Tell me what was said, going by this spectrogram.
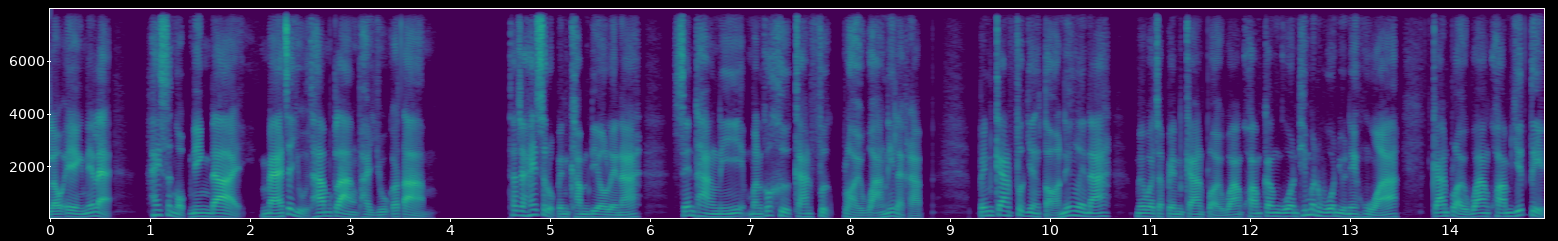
เราเองนี่แหละ ให้สงบนิ่งได้ แม้จะอยู่ท่ามกลางพายุก็ตาม ถ้าจะให้สรุปเป็นคำเดียวเลยนะ เส้นทางนี้มันก็คือการฝึกปล่อยวางนี่แหละครับ เป็นการฝึกอย่างต่อเนื่องเลยนะ ไม่ว่าจะเป็นการปล่อยวางความกังวลที่มันวนอยู่ในหัว การปล่อยวางความยึดติด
